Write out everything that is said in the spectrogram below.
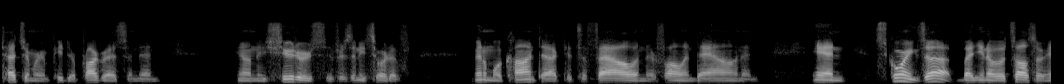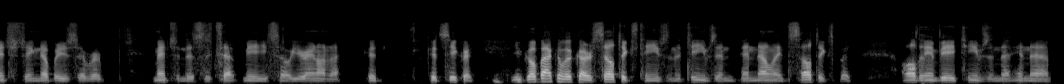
touch them or impede their progress. And then, you know, on these shooters, if there's any sort of minimal contact, it's a foul and they're falling down and and scoring's up. But you know, it's also interesting. Nobody's ever mentioned this except me, so you're in on a good secret. You go back and look at our Celtics teams and the teams and and not only the Celtics but all the NBA teams in the in the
